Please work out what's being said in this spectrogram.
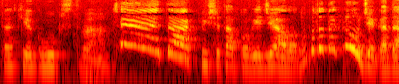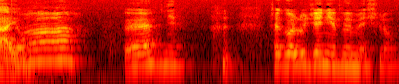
takie głupstwa? E, tak mi się tam powiedziało, no bo to tak ludzie gadają. A, pewnie. Czego ludzie nie wymyślą.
